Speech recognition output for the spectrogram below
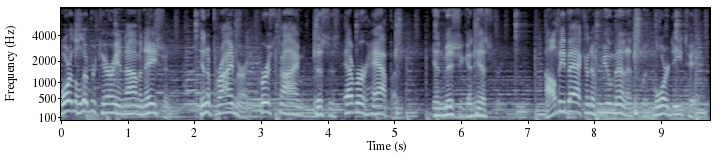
for the Libertarian nomination in a primary. First time this has ever happened in Michigan history. I'll be back in a few minutes with more details.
